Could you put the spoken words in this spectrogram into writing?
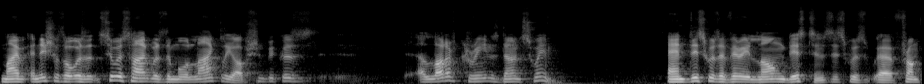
my initial thought was that suicide was the more likely option because a lot of Koreans don't swim. And this was a very long distance. This was uh, from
